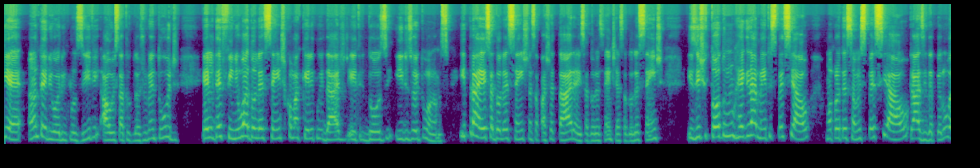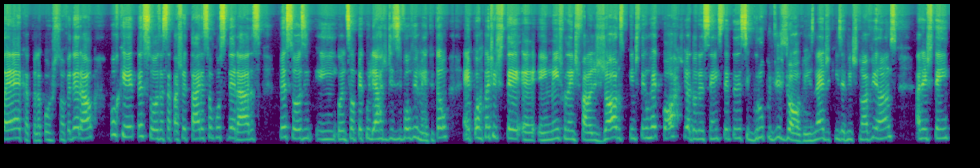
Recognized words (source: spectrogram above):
que é anterior, inclusive, ao Estatuto da Juventude, ele define o adolescente como aquele com idade entre 12 e 18 anos. E para esse adolescente, nessa faixa etária, esse adolescente, essa adolescente, existe todo um regramento especial, uma proteção especial trazida pelo ECA, pela Constituição Federal, porque pessoas nessa faixa etária são consideradas pessoas em, em condição peculiar de desenvolvimento. Então, é importante a gente ter é, em mente quando a gente fala de jovens, porque a gente tem um recorte de adolescentes dentro desse grupo de jovens, né, de 15 a 29 anos, a gente tem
